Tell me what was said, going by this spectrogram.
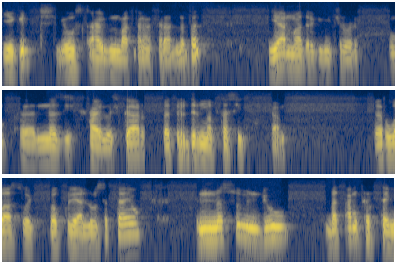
የግድ የውስጥ ኃይሉን ማጠናከር አለበት። ያን ማድረግ የሚችለው ደግሞ ከእነዚህ ኃይሎች ጋር በድርድር መፍታት በህወሓት ሰዎች በኩል ያለውን ስታየው እነሱም እንዲሁ በጣም ከፍተኛ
